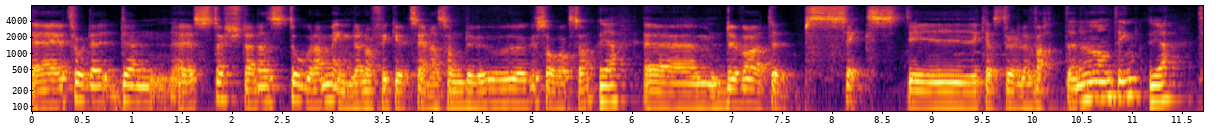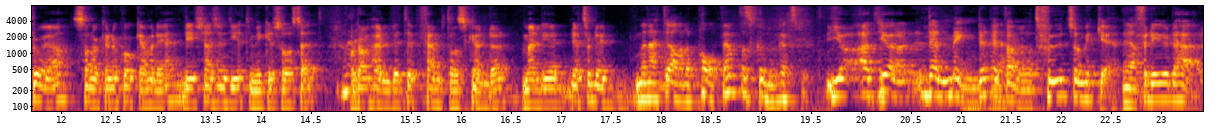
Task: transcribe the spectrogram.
Eh, jag tror det, den eh, största, den stora mängden de fick ut senast som du eh, såg också. Ja. Eh, det var typ 60 kastruller vatten eller någonting. Ja. Tror jag, som de kunde koka med det. Det känns ju inte jättemycket så sett. Och de höll det typ 15 sekunder. Men det, jag tror det Men att göra det på 15 sekunder är rätt snyggt. Ja, att göra den mängden rätt allmänt, att få ut så mycket. Ja. För det är ju det här,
